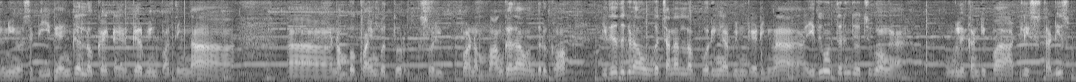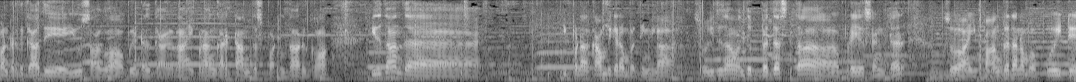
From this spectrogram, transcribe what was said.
யூனிவர்சிட்டி uh, இது எங்கே லொக்கேட் ஆகிருக்கு அப்படின்னு பார்த்தீங்கன்னா நம்ம கோயம்புத்தூர். ஸோ இப்போ நம்ம அங்கே தான் வந்திருக்கோம். இது எதுக்குடா உங்கள் சேனலில் போகிறீங்க அப்படின்னு கேட்டிங்கன்னா இதுவும் தெரிஞ்சு வச்சுக்கோங்க. உங்களுக்கு கண்டிப்பாக அட்லீஸ்ட் ஸ்டடீஸ் பண்ணுறதுக்காவது யூஸ் ஆகும் அப்படின்றதுக்காக தான் இப்போ நாங்கள் கரெக்டாக அந்த ஸ்பாட்டில் தான் இருக்கோம். இதுதான் அந்த இப்போ நான் காமிக்கிறேன் பார்த்தீங்களா? ஸோ இதுதான் வந்து பெதஸ்தா ப்ரேயர் சென்டர் ஸோ இப்போ அங்கே தான் நம்ம போயிட்டு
